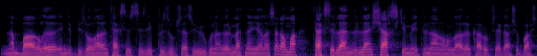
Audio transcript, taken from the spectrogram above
ilə bağlı indi biz onların təqsirsizlik prezumpsiyası hüququna hörmətlə yanaşaq, amma təqsirləndirilən şəxs kimi dünən onları korrupsiya qarşı baş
